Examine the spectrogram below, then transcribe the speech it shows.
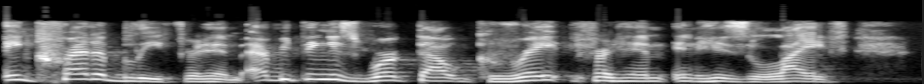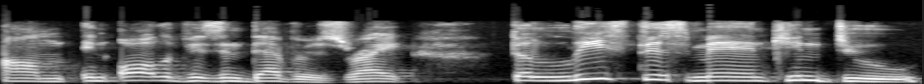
incredibly for him. Everything has worked out great for him in his life, um, in all of his endeavors, right? The least this man can do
